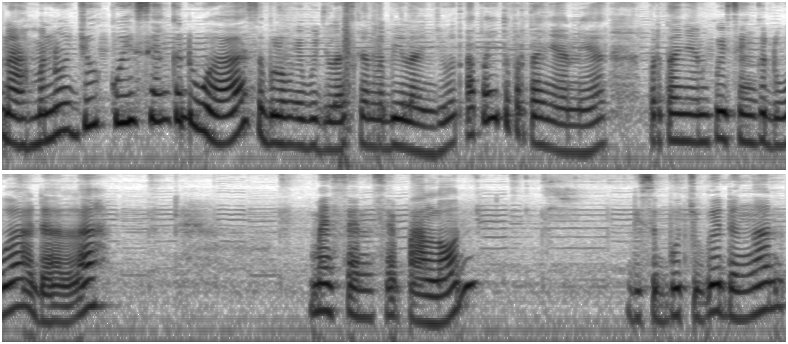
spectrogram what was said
Nah, menuju kuis yang kedua, sebelum Ibu jelaskan lebih lanjut, apa itu pertanyaannya? Pertanyaan kuis yang kedua adalah mesencephalon disebut juga dengan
